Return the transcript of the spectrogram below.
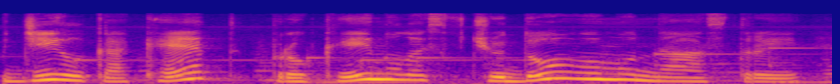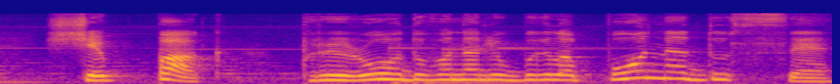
бджілка Кет прокинулась в чудовому настрої. Ще пак природу вона любила понад усе.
